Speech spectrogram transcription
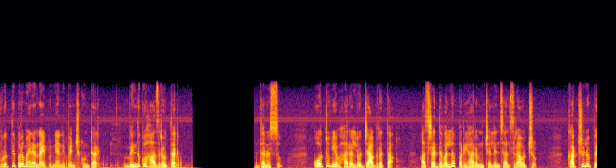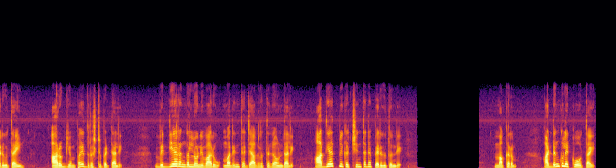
వృత్తిపరమైన నైపుణ్యాన్ని పెంచుకుంటారు. విందుకు హాజరవుతారు. ధనుస్సు. కోర్టు వ్యవహారాల్లో జాగ్రత్త. అశ్రద్ధ వల్ల పరిహారం చెల్లించాల్సి రావచ్చు. ఖర్చులు పెరుగుతాయి. ఆరోగ్యంపై దృష్టి పెట్టాలి. విద్యారంగంలోని వారు మరింత జాగ్రత్తగా ఉండాలి. ఆధ్యాత్మిక చింతన పెరుగుతుంది. మకరం. అడ్డంకులు ఎక్కువ అవుతాయి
